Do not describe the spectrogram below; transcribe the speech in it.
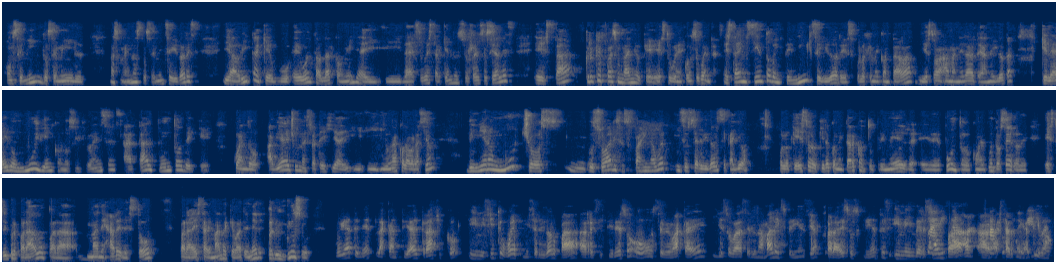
11.000, 12.000, más o menos 12.000 seguidores. Y ahorita que he vuelto a hablar con ella y, la estuve stalkeando en sus redes sociales, está, creo que fue hace un año que estuve con su cuenta, está en 120.000 seguidores, por lo que me contaba, y esto a manera de anécdota, que le ha ido muy bien con los influencers a tal punto de que cuando había hecho una estrategia y, y una colaboración, vinieron muchos mm, usuarios a su página web y su servidor se cayó. Por lo que esto lo quiero conectar con tu primer eh, punto, con el punto cero, de estoy preparado para manejar el stock para esta demanda que va a tener, pero incluso voy a tener la cantidad de tráfico y mi sitio web, mi servidor va a resistir eso o se me va a caer y eso va a ser una mala experiencia para esos clientes y mi inversión va a, estar negativa.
